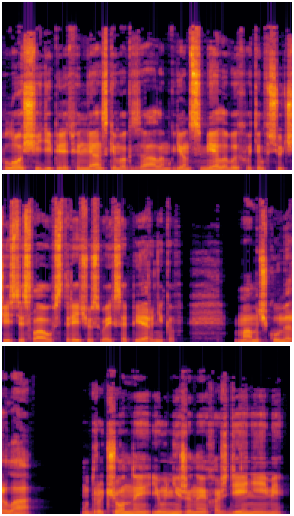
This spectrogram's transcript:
площади перед финляндским вокзалом, где он смело выхватил всю честь и славу встречу своих соперников. Мамочка умерла, удрученная и униженная хождениями,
